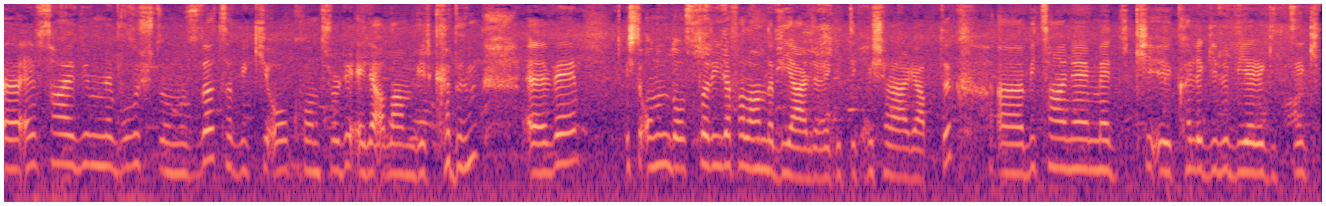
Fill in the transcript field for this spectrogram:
e, ev sahibimle buluştuğumuzda tabii ki o kontrolü ele alan bir kadın E, ve işte onun dostlarıyla falan da bir yerlere gittik, bir şeyler yaptık. E, bir tane med e, kale gibi bir yere gittik.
